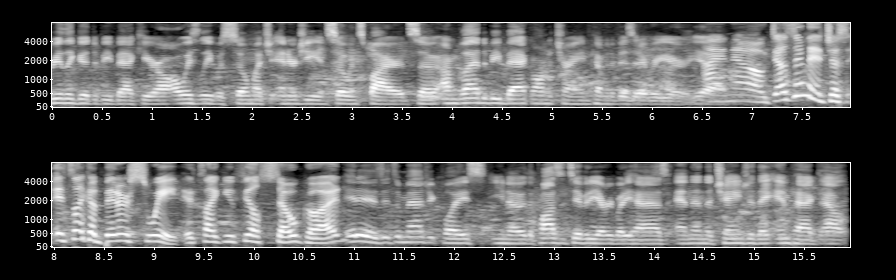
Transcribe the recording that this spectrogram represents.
really good to be back here. I always leave with so much energy and so inspired. So I'm glad to be back on the train coming to visit every year. Yeah. I know. Doesn't it just, it's like a bittersweet. It's like you feel so good. It is. It's a magic place. You know, the positivity everybody has, and then the change that they impact out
